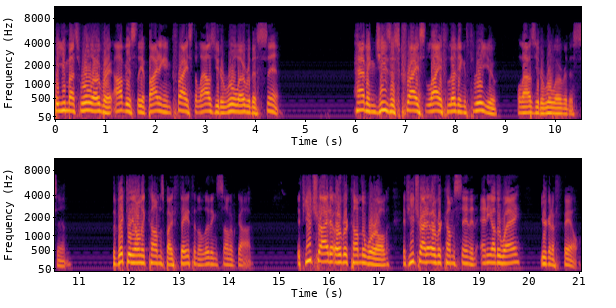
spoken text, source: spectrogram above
but you must rule over it. Obviously, abiding in Christ allows you to rule over the sin. Having Jesus Christ's life living through you allows you to rule over this sin. The victory only comes by faith in the living Son of God. If you try to overcome the world, if you try to overcome sin in any other way, you're going to fail.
